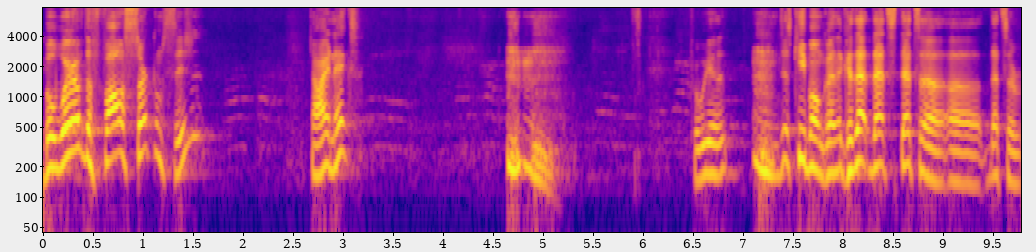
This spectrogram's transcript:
Beware of the false circumcision. All right, next. For we just keep on going because that, that's that's a uh, that's a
